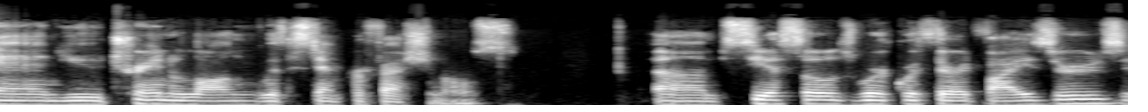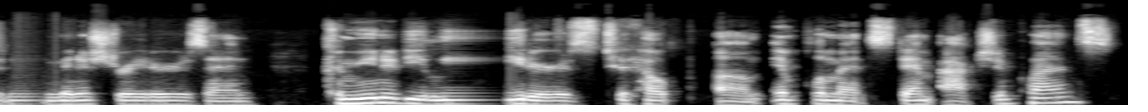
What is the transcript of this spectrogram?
and you train along with STEM professionals. Um, CSOs work with their advisors, administrators, and community leaders to help um, implement STEM action plans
